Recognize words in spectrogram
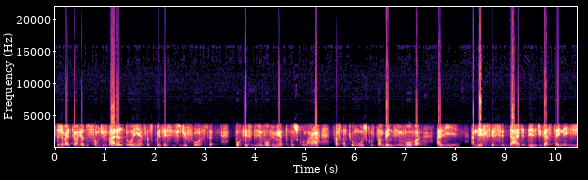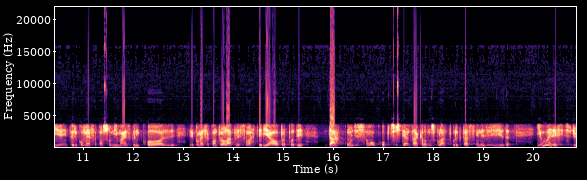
você já vai ter uma redução de várias doenças com exercício de força, porque esse desenvolvimento muscular faz com que o músculo também desenvolva ali a necessidade dele de gastar energia. Então ele começa a consumir mais glicose, ele começa a controlar a pressão arterial para poder dar condição ao corpo de sustentar aquela musculatura que está sendo exigida. E o exercício de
